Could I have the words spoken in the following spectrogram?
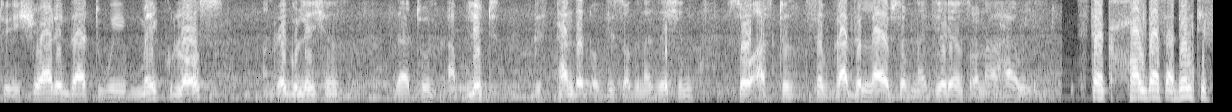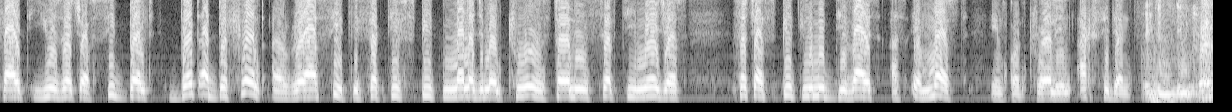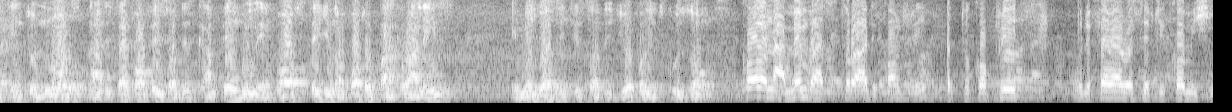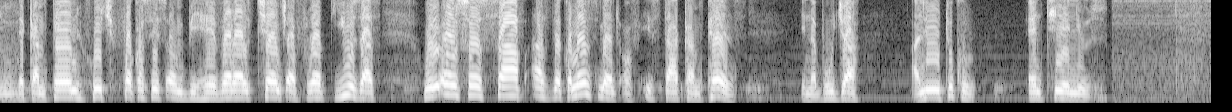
to ensuring that we make laws and regulations that will uplift the standard of this organization so as to safeguard the lives of Nigerians on our highways. Stakeholders identified usage of seatbelt both at the front and rear seat, effective speed management through installing safety measures such as speed limit device as a must in controlling accidents. It is interesting to note that the second phase of this campaign will involve staging of auto park rallies in major cities of the geopolitical zones. Calling on our members throughout the country to cooperate with the Federal Road Safety Commission. The campaign, which focuses on behavioral change of road users, will also serve as the commencement of Easter campaigns. In Abuja, Aliu Tukur, NTA News.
